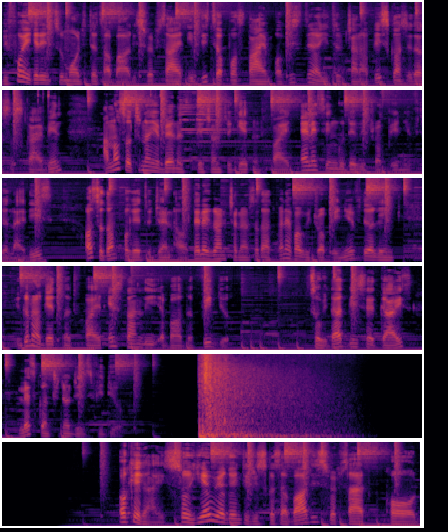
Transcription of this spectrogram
before you get into more details about this website, if this is your first time of visiting our YouTube channel, please consider subscribing and also turn on your bell notification to get notified any single day we drop a new video like this. Also, don't forget to join our Telegram channel so that whenever we drop a new video link, you're gonna get notified instantly about the video. So with that being said guys, let's continue this video. Okay guys, so here we are going to discuss about this website called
